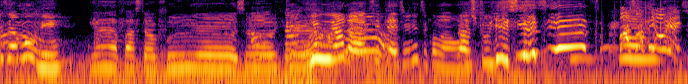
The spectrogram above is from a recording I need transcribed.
It's a movie. Yeah, Fast and Furious. Okay. We, we have our tickets. We need to come and watch. That's true. Yes, yes, yes. Fast and Furious.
